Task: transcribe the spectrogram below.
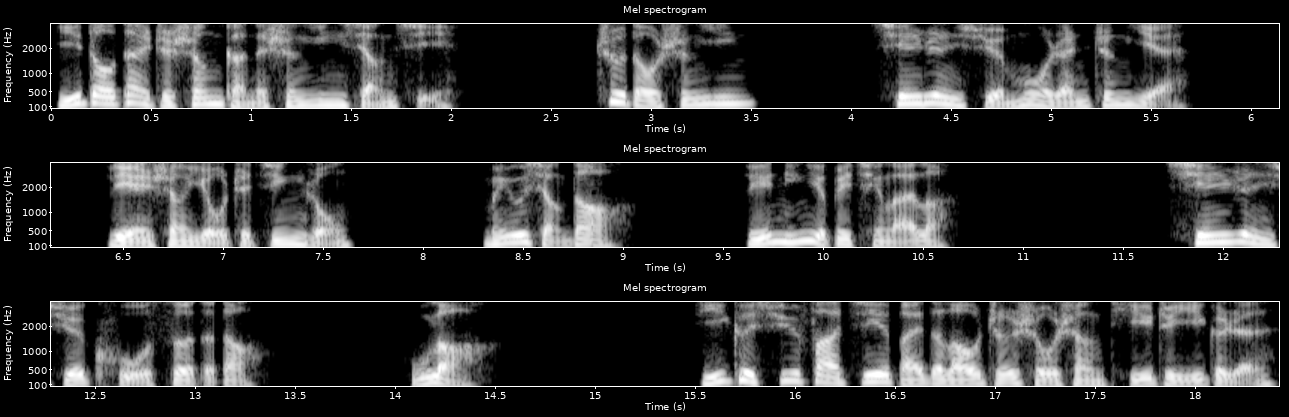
一道带着伤感的声音响起，这道声音，千仞雪蓦然睁眼，脸上有着惊容。没有想到，连您也被请来了。千仞雪苦涩的道：“吴老。”一个须发皆白的老者手上提着一个人，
